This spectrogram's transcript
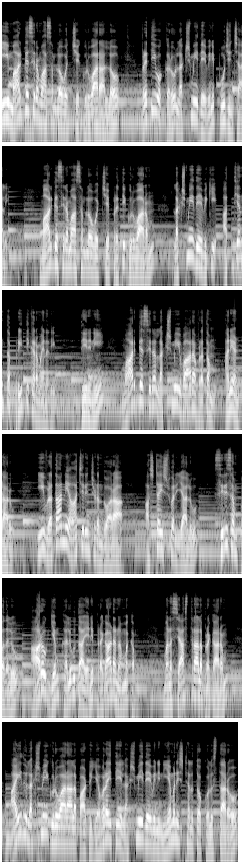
ఈ మార్గశిర మాసంలో వచ్చే గురువారాల్లో ప్రతి ఒక్కరూ లక్ష్మీదేవిని పూజించాలి. మార్గశిర మాసంలో వచ్చే ప్రతి గురువారం లక్ష్మీదేవికి అత్యంత ప్రీతికరమైనది. దీనిని మార్గశిర లక్ష్మీవార వ్రతం అని అంటారు. ఈ వ్రతాన్ని ఆచరించడం ద్వారా అష్టైశ్వర్యాలు సిరి సంపదలు ఆరోగ్యం కలుగుతాయని ప్రగాఢ నమ్మకం. మన శాస్త్రాల ప్రకారం ఐదు లక్ష్మీ గురువారాల పాటు ఎవరైతే లక్ష్మీదేవిని నియమనిష్టలతో కొలుస్తారో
